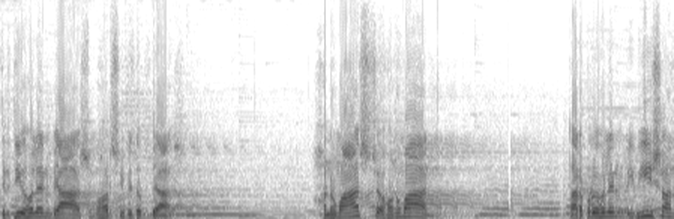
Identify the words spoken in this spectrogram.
তৃতীয় হলেন ব্যাস, মহর্ষি বেদব্যাস। হনুমাশ্চ হনুমান। তারপরে হলেন বিভীষণ,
